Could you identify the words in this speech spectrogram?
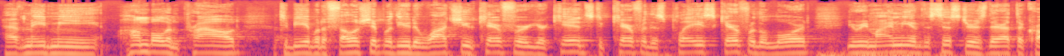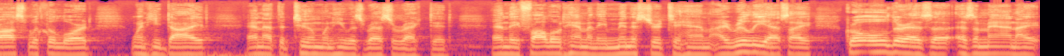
have made me humble and proud to be able to fellowship with you, to watch you care for your kids, to care for this place, care for the Lord. You remind me of the sisters there at the cross with the Lord when he died and at the tomb when he was resurrected. And they followed him and they ministered to him. I really, as I grow older as a, as a man, I,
